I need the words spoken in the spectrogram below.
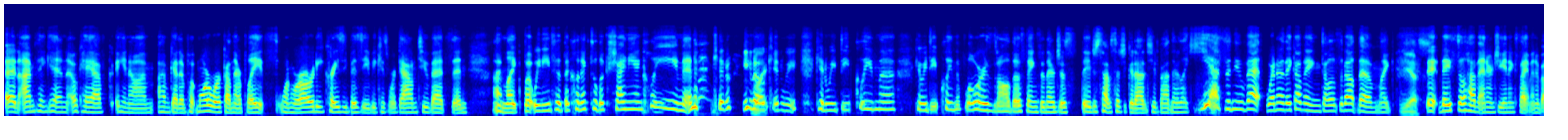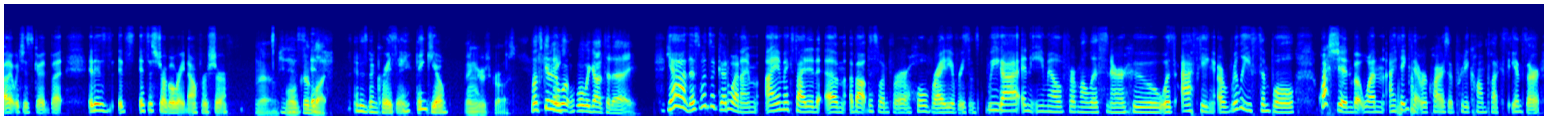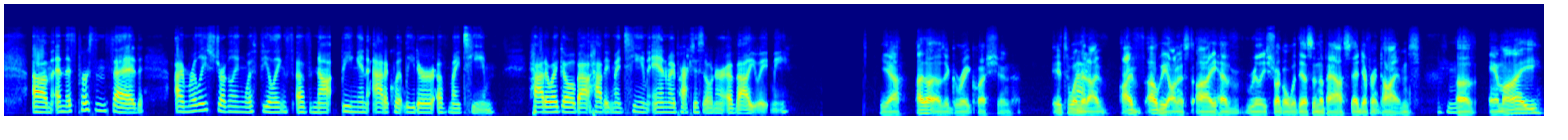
and I'm thinking, okay, I've you know, I'm I'm gonna put more work on their plates when we're already crazy busy because we're down two vets, and I'm like, but we need to, the clinic to look shiny and clean, and can you know, Right. can we can we deep clean the can we deep clean the floors and all those things, and they're just they just have such a good attitude about, it. and they're like, yes, a new vet, when are they coming? Tell us about them, like Yes. they they still have energy and excitement about it, which is good, but it is it's it's a struggle right now for sure. Yeah. It Well, is- good it- luck. It has been crazy. Thank you. Fingers crossed. Let's get into what, what we got today. Yeah, this one's a good one. I'm I am excited um about this one for a whole variety of reasons. We got an email from a listener who was asking a really simple question, but one I think that requires a pretty complex answer. Um, and this person said, "I'm really struggling with feelings of not being an adequate leader of my team. How do I go about having my team and my practice owner evaluate me?" Yeah, I thought that was a great question. It's one that I- I've I've I'll be honest, I have really struggled with this in the past at different times Mhm. of am I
